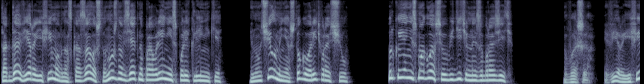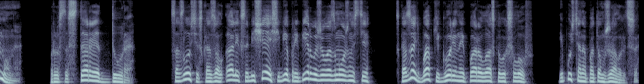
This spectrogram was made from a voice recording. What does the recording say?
Тогда Вера Ефимовна сказала, что нужно взять направление из поликлиники, и научила меня, что говорить врачу. Только я не смогла все убедительно изобразить. Ваша Вера Ефимовна просто старая дура. Со злостью сказал Алекс, обещая себе при первой же возможности сказать бабке Гориной пару ласковых слов. И пусть она потом жалуется.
